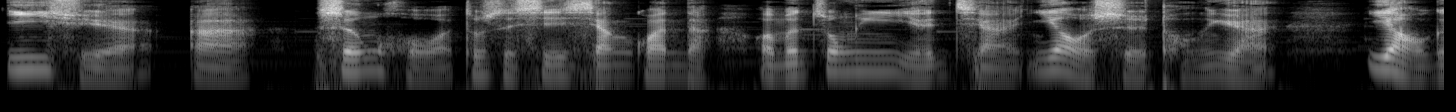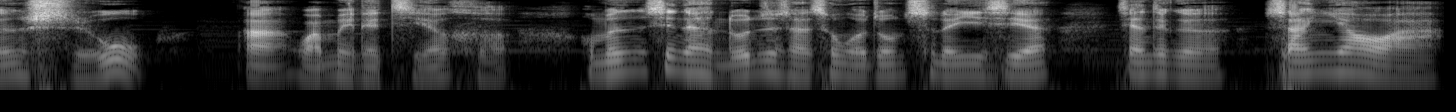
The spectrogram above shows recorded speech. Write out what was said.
医学啊、生活都是息息相关的。我们中医也讲药食同源，药跟食物啊完美的结合。我们现在很多日常生活中吃的一些，像这个山药啊，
